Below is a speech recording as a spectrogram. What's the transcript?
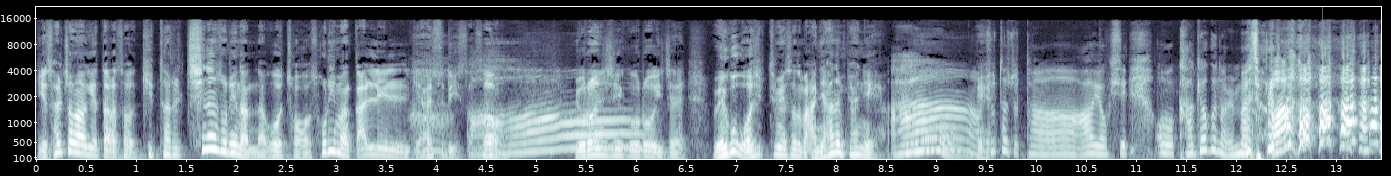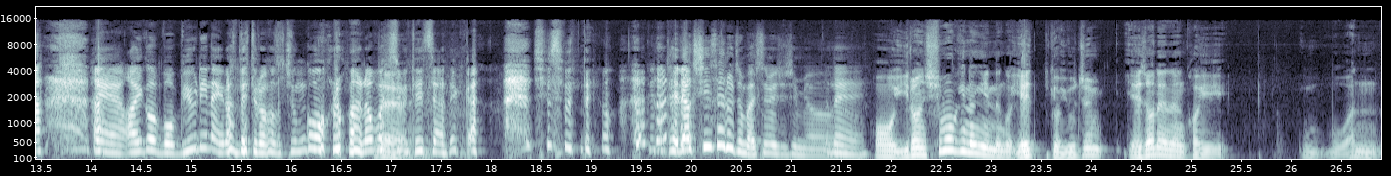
이게 설정하기에 따라서 기타를 치는 소리는 안 나고 저 소리만 깔리게 할 수도 있어서 아. 이런 식으로 이제 외국 worship 팀에서도 많이 하는 편이에요. 아, 예. 좋다, 좋다. 아, 역시, 어, 가격은 얼마더라? 네, 아, 이거 뭐, 뮬이나 이런 데 들어가서 중고로 알아보시면 네. 되지 않을까 싶은데요. 대략 시세를 좀 말씀해 주시면. 네. 어 이런 쉬머 기능이 있는 거 예, 그 요즘 예전에는 거의 뭐한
